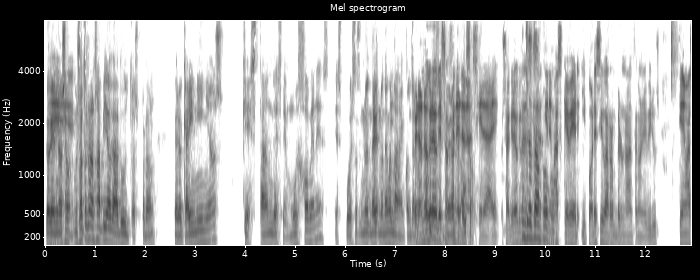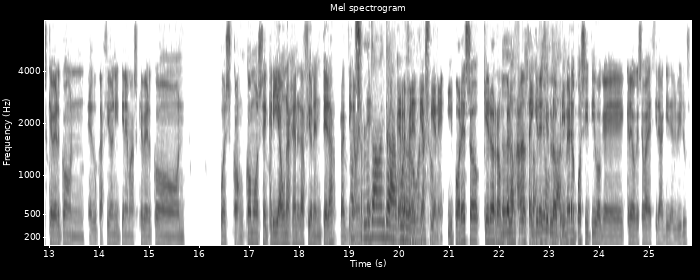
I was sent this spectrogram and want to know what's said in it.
Lo que Eh, nos- nosotros nos ha pillado de adultos, perdón, pero que hay niños que están desde muy jóvenes expuestos. No, no tengo nada en contra de Pero no creo que eso genere lo ansiedad, ¿eh? O sea, creo que la ansiedad tiene más que ver, y por eso iba a romper una lanza con el virus, tiene más que ver con educación y tiene más que ver con pues con cómo se cría una generación entera, prácticamente, Absolutamente de con qué referencias tiene. Y por eso quiero romper la una lanza y quiero decir lo primero positivo que creo que se va a decir aquí del virus.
